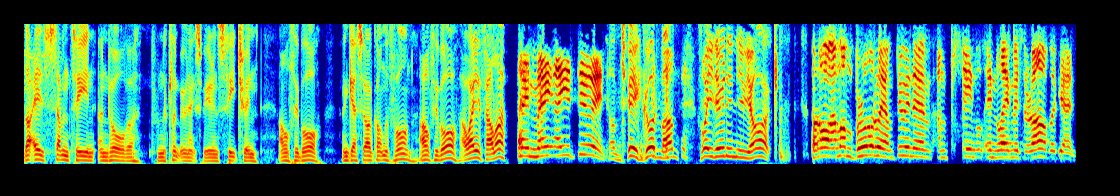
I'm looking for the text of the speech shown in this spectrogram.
That is 17 and over from the Clint Boon Experience featuring Alfie Boe. And guess who I've got on the phone? Alfie Boe. How are you, fella? Hey, mate. How you doing? I'm doing good, man. what are you doing in New York? Oh, I'm on Broadway. I'm doing um, I'm playing in Les Miserables again.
